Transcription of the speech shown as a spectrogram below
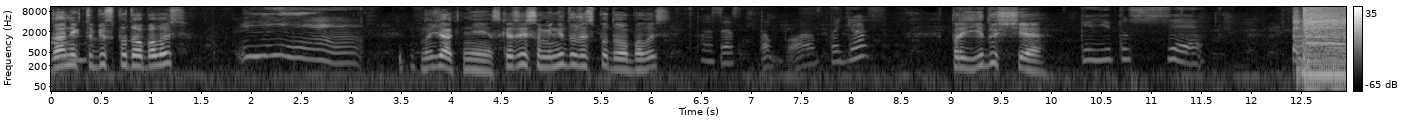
Данік, тобі сподобалось? Ну як ні? Скажи, що мені дуже сподобалось. Паса з тобою. Приїду ще. Приїду все. Ah!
